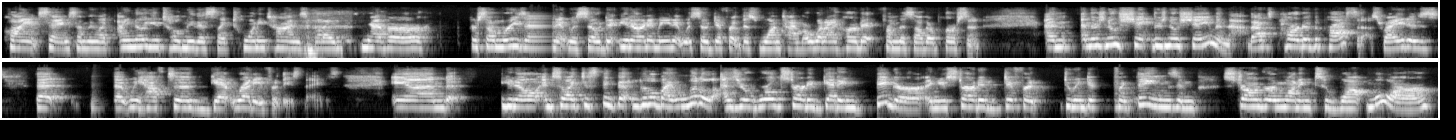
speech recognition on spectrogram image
clients saying something like, I know you told me this like 20 times, but I never, for some reason, it was so, di- you know what I mean? It was so different this one time, or when I heard it from this other person. And, and there's no shame, there's no shame in that. That's part of the process, right? Is that, that we have to get ready for these things. And you know and so i just think that little by little as your world started getting bigger and you started different doing different things and stronger and wanting to want more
